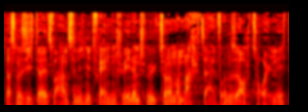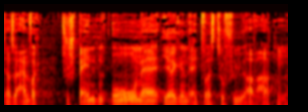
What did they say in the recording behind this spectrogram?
dass man sich da jetzt wahnsinnig mit fremden Schwedern schmückt, sondern man macht es einfach und das ist auch toll, nicht? Also einfach zu spenden, ohne irgendetwas zu viel erwarten.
